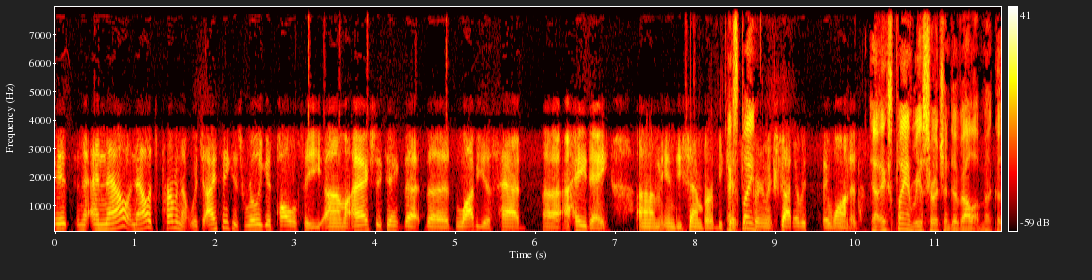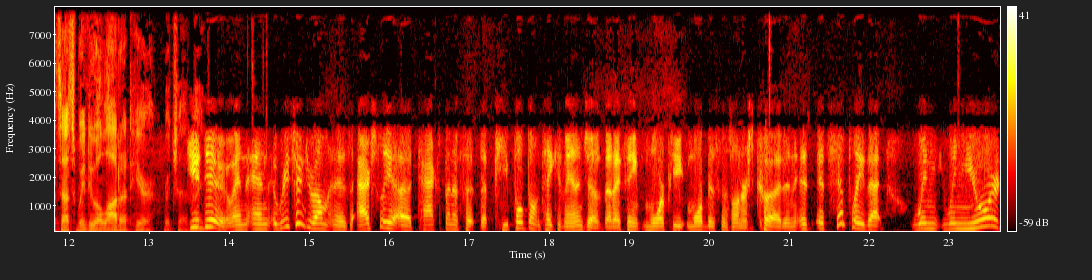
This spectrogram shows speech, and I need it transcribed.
and now now it's permanent, which I think is really good policy. Um, I actually think that the lobbyists had uh, a heyday um, in December because Explain- they pretty much got everything they wanted. yeah, explain research and development because that's what we do a lot of here, Richard. You do, and and research and development is actually a tax benefit that people don't take advantage of. That I think more pe- more business owners could, and it, it's simply that when when you're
